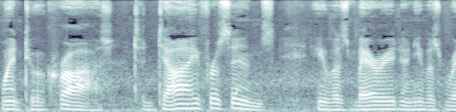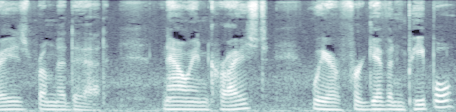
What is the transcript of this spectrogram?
went to a cross to die for sins. He was buried and he was raised from the dead. Now in Christ, we are forgiven people,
